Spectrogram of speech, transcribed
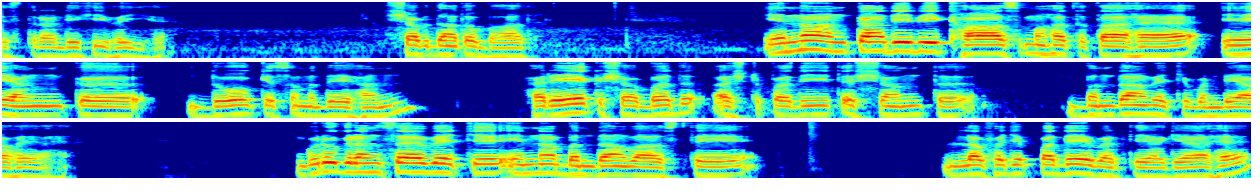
ਇਸ ਤਰ੍ਹਾਂ ਲਿਖੀ ਹੋਈ ਹੈ। ਸ਼ਬਦਾਂ ਤੋਂ ਬਾਅਦ, ਇਹਨਾਂ ਅੰਕਾਂ ਦੀ ਵੀ ਖਾਸ ਮਹੱਤਤਾ ਹੈ, ਇਹ ਅੰਕ ਦੋ ਕਿਸਮ ਦੇ ਹਨ। ਹਰੇਕ ਸ਼ਬਦ ਅਸ਼ਟਪਦੀ ਤੇ ਸ਼ੰਤ ਬੰਦਾਂ ਵਿੱਚ ਵੰਡਿਆ ਹੋਇਆ ਹੈ। ਗੁਰੂ ਗ੍ਰੰਥ ਸਾਹਿਬ ਵਿੱਚ ਇਹਨਾਂ ਬੰਦਾਂ ਵਾਸਤੇ ਲਫ਼ਜ਼ ਪਦੇ ਵਰਤਿਆ ਗਿਆ ਹੈ।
